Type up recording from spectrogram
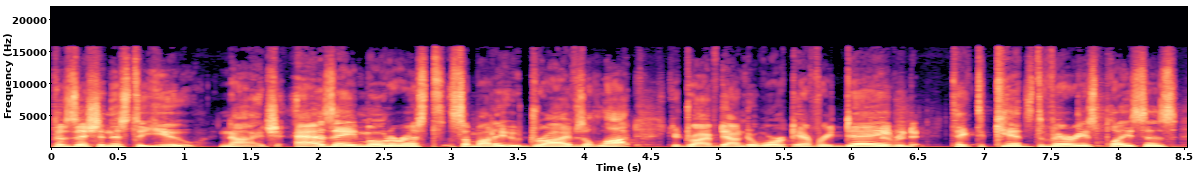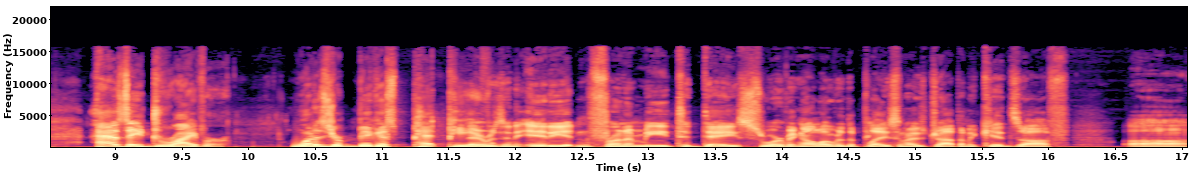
position this to you, Nige. As a motorist, somebody who drives a lot, you drive down to work every day, Every day. take the kids to various places. As a driver, what is your biggest pet peeve? There was an idiot in front of me today swerving all over the place, and I was dropping the kids off uh,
